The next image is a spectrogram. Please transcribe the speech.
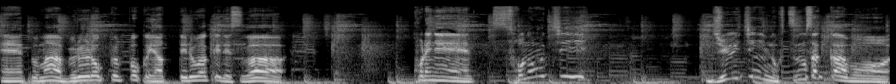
えっ、ー、と、まあ、ブルーロックっぽくやってるわけですが、これね、そのうち、11人の普通のサッカーも、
